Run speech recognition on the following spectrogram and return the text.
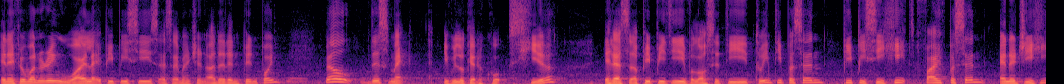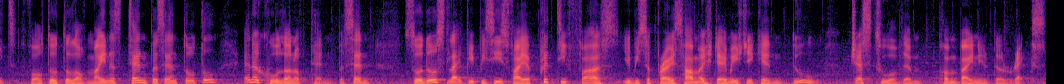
And if you're wondering why I like PPCs, as I mentioned, other than pinpoint, well, this mech, if you look at the quirks here, it has a PPC velocity 20%, PPC heat 5%, energy heat for a total of minus 10% total, and a cooldown of 10%. So those light PPCs fire pretty fast. You'll be surprised how much damage they can do. Just two of them combined with the RACs.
